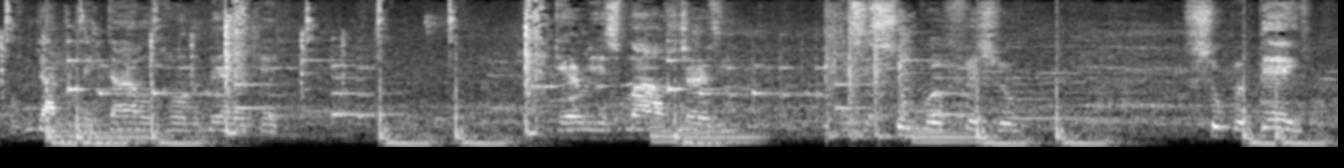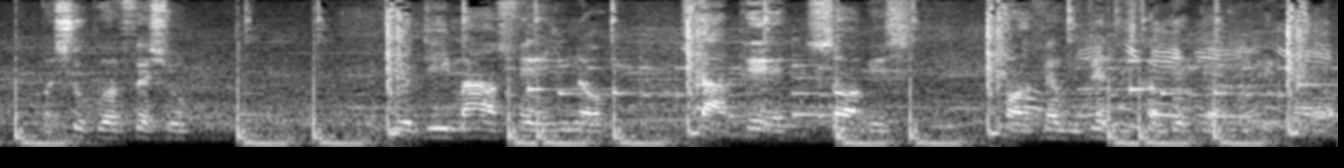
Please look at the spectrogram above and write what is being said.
But we got the McDonald's All American. Darius Miles jersey. This is super official. Super big, but super official. If you're a D Miles fan, you know. Stop here, Saugus, Hall of Family Vintage, come get that. Come pick that up.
